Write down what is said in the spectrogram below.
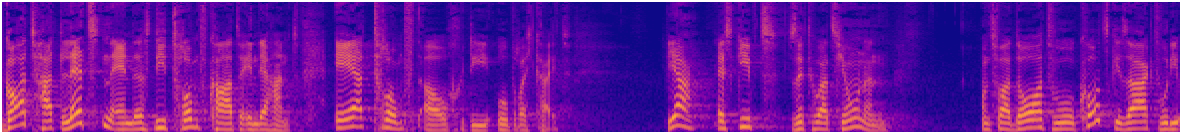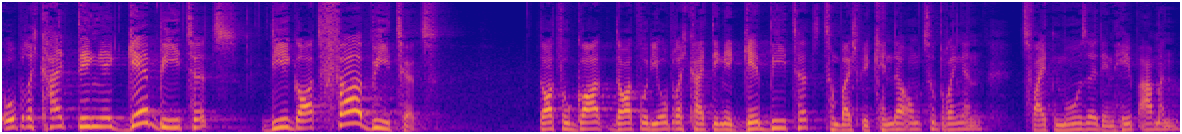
Gott hat letzten Endes die Trumpfkarte in der Hand. Er trumpft auch die Obrigkeit. Ja, es gibt Situationen, und zwar dort, wo kurz gesagt, wo die Obrigkeit Dinge gebietet, die Gott verbietet. Dort, wo Gott, dort, wo die Obrigkeit Dinge gebietet, zum Beispiel Kinder umzubringen, zweiten Mose, den Hebammen,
